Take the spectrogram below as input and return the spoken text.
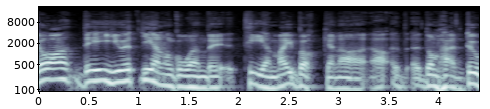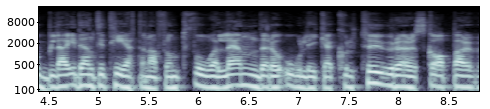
Ja, det är ju ett genomgående tema i böckerna. De här dubbla identiteterna från två länder och olika kulturer skapar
